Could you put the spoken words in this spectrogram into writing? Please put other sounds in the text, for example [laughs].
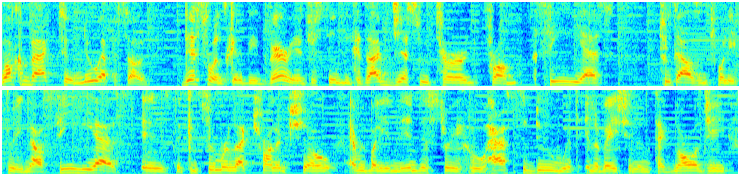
Welcome back to a new episode. This one's going to be very interesting because I've just returned from CES 2023. Now, CES is the Consumer Electronics Show. Everybody in the industry who has to do with innovation and technology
